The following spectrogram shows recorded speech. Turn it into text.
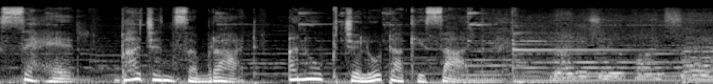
सहर, भजन सम्राट, अनूप चलोटा के साथ। 92.7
